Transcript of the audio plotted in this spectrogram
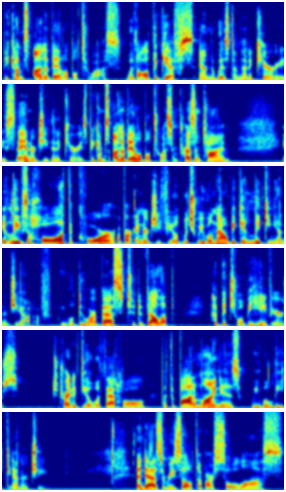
becomes unavailable to us with all the gifts and the wisdom that it carries, the energy that it carries, becomes unavailable to us in present time. It leaves a hole at the core of our energy field, which we will now begin leaking energy out of. We will do our best to develop habitual behaviors to try to deal with that hole, but the bottom line is we will leak energy. And as a result of our soul loss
